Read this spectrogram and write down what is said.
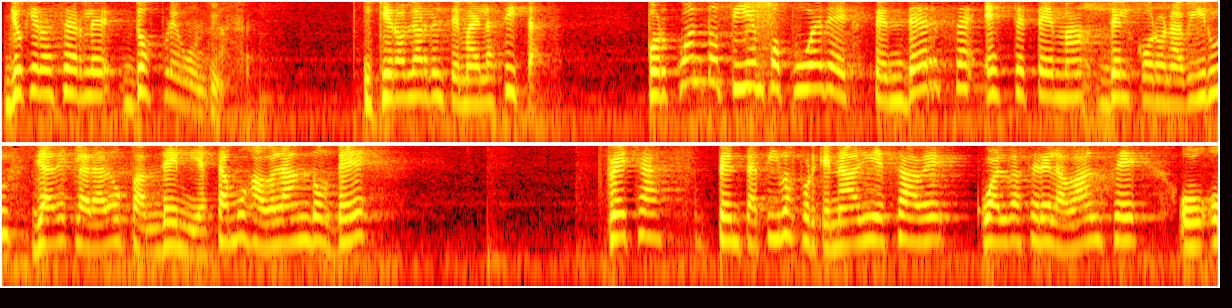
yo quiero hacerle dos preguntas. Y quiero hablar del tema de las citas. ¿Por cuánto tiempo puede extenderse este tema del coronavirus ya declarado pandemia? Estamos hablando de fechas tentativas porque nadie sabe cuál va a ser el avance o, o-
